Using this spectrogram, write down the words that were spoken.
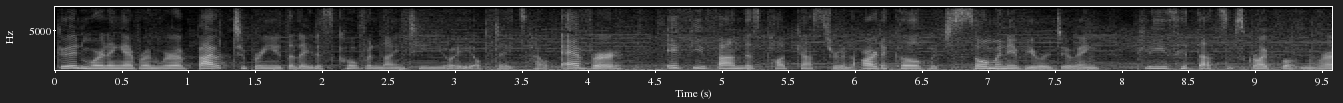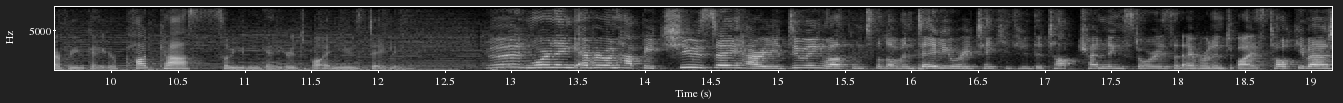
Good morning, everyone. We're about to bring you the latest COVID 19 UAE updates. However, if you found this podcast through an article, which so many of you are doing, please hit that subscribe button wherever you get your podcasts so you can get your Dubai news daily. Good morning, everyone. Happy Tuesday. How are you doing? Welcome to the Lovin Daily, where we take you through the top trending stories that everyone in Dubai is talking about.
